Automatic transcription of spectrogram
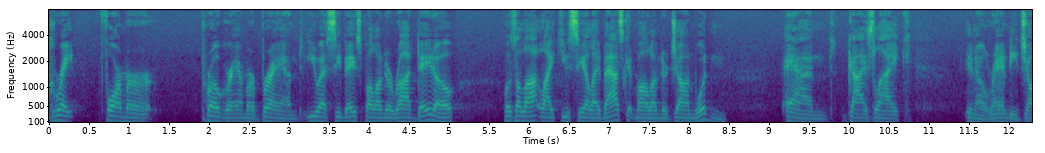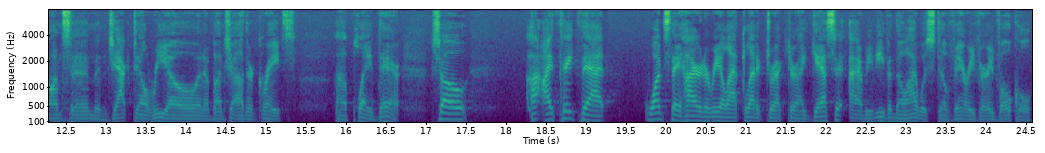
great former program or brand. USC baseball under Rod Dedeaux was a lot like UCLA basketball under John Wooden, and guys like you know Randy Johnson and Jack Del Rio and a bunch of other greats uh, played there. So I, I think that once they hired a real athletic director, I guess it, I mean even though I was still very very vocal,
